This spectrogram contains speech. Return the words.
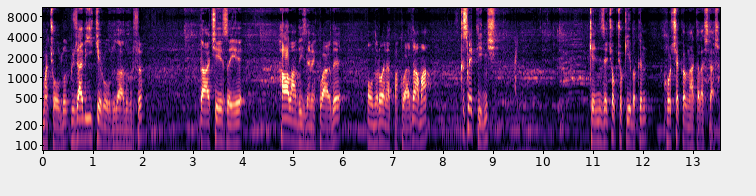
maç oldu. Güzel bir ilk yarı oldu daha doğrusu. Daha Chiesa'yı Haaland'ı izlemek vardı. Onları oynatmak vardı ama kısmet değilmiş. Kendinize çok çok iyi bakın. Hoşça kalın arkadaşlar.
